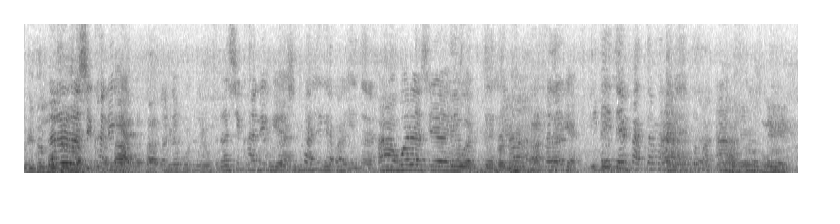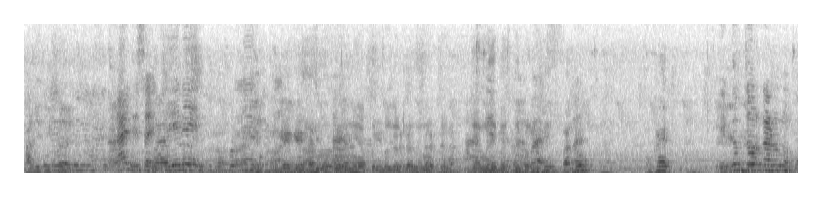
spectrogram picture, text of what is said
इथं बोट जरा ठेव. रशी खाली घ्या ठेव रशी खाली घ्या अशी खाली घ्या बाई जरा. हा वर अशी आहे वर खाली? हा, खाली घ्या इथे इथे हातामध्ये नाही, तो पाठी. हा. आणि मग ते खाली दिसत नाही हे दिसायची नाही, मुकुट नाही. घे, घे, खाली. सरक, सरक, सरक. त्यामध्ये बस, बांधू ओके एकदम जोर काढू नको.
